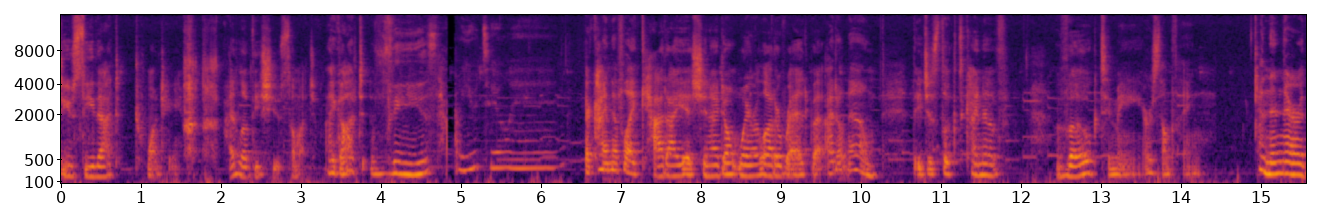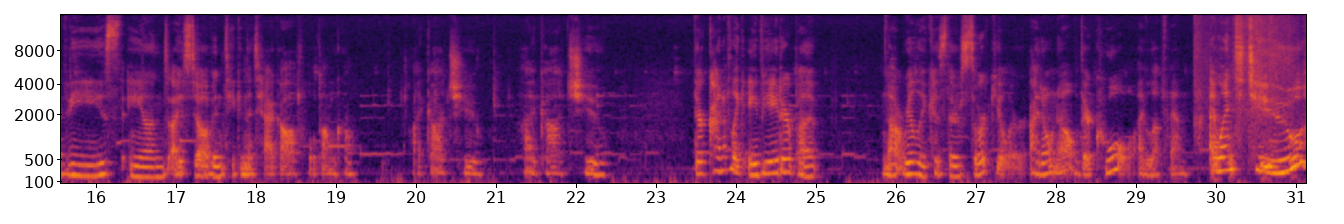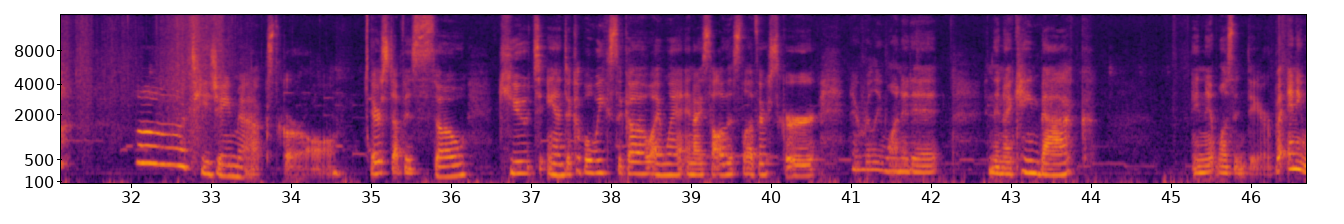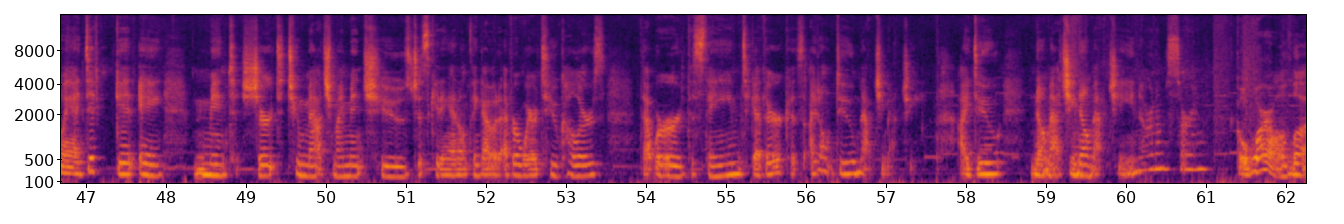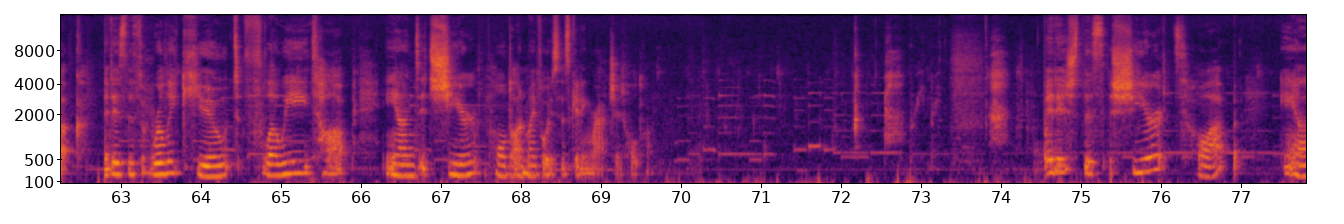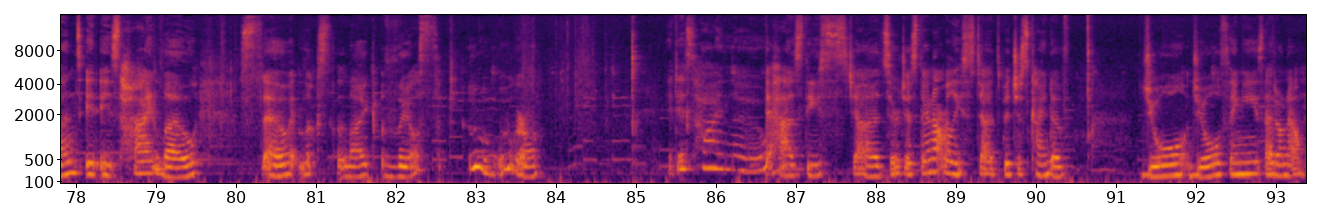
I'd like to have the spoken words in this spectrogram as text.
Do you see that? 20 I love these shoes so much. I got these. How are you doing? Kind of like cat eye-ish and I don't wear a lot of red, but I don't know. They just looked kind of Vogue to me or something. And then there are these and I still haven't taken the tag off. Hold on, girl. I got you. I got you. They're kind of like aviator, but not really because they're circular. I don't know. They're cool. I love them. I went to uh, oh, TJ Maxx, girl. Their stuff is so cute and a couple weeks ago I went and I saw this leather skirt and I really wanted it. And then I came back and it wasn't there. But anyway I did get a mint shirt to match my mint shoes. Just kidding I don't think I would ever wear two colors that were the same together because I don't do matchy matchy I do no matchy no matchy. You know what I'm saying? Go girl look it is this really cute flowy top and it's sheer. Hold on, my voice is getting ratchet. Hold on. It is this sheer top and it is high-low. So it looks like this. Ooh, ooh girl. It is high-low. It has these studs. They're just, they're not really studs, but just kind of jewel, jewel thingies. I don't know.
